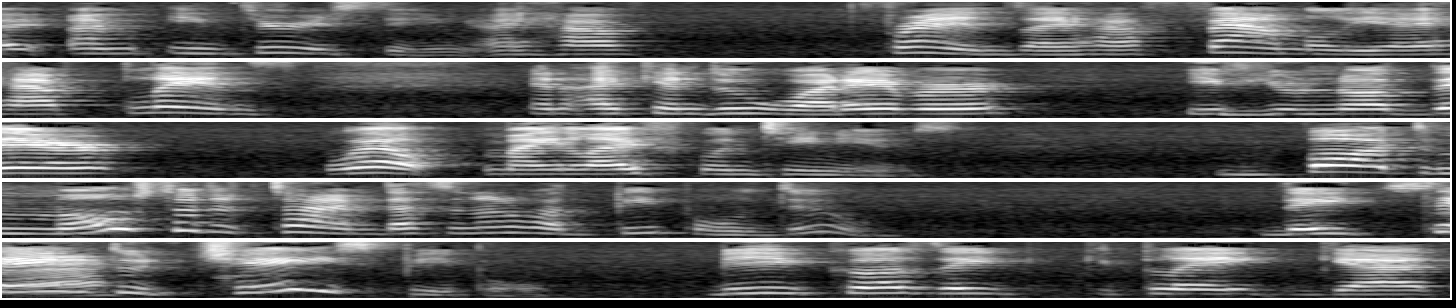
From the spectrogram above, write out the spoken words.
I, i'm interesting. I have friends i have family i have plans and i can do whatever. If you're not there well my life continues but most of the time, that's not what people do. They tend to chase people because they play get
